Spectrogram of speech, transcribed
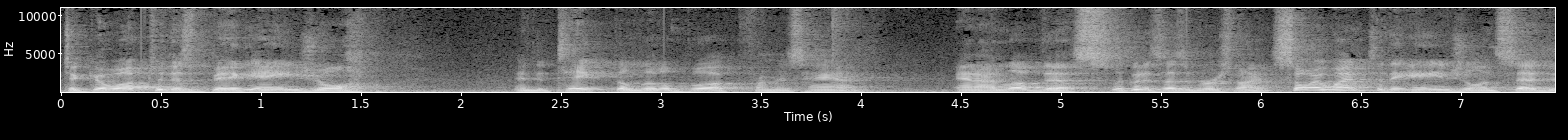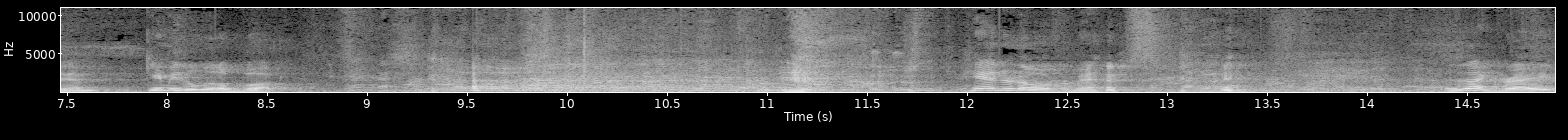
to go up to this big angel and to take the little book from his hand. And I love this. Look what it says in verse 9. So I went to the angel and said to him, Give me the little book. Hand it over, man. Isn't that great?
